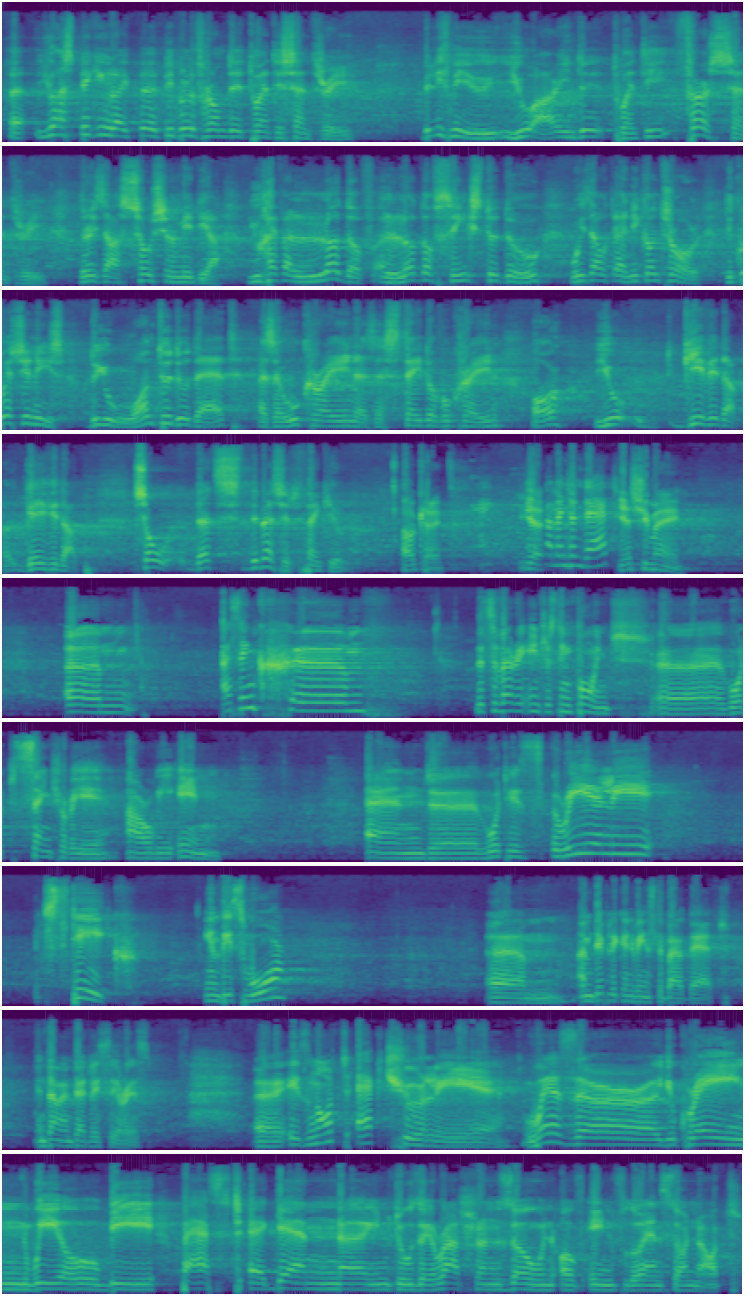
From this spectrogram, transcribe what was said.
uh, you are speaking like uh, people from the 20th century. Believe me, you, you are in the 21st century. There is a social media. You have a lot of a lot of things to do without any control. The question is, do you want to do that as a Ukraine, as a state of Ukraine, or you give it up, gave it up? So that's the message. Thank you. Okay. Yeah. Comment on that? Yes, you may. Um, I think um, that's a very interesting point. Uh, what century are we in? And uh, what is really at stake in this war? Um, I'm deeply convinced about that. And now I'm deadly serious. Uh, is not actually whether Ukraine will be passed again uh, into the Russian zone of influence or not,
